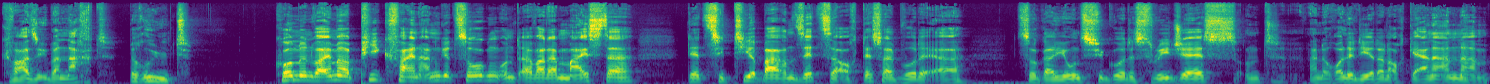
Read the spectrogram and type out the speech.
quasi über Nacht berühmt. Coleman war immer piekfein angezogen und er war der Meister der zitierbaren Sätze. Auch deshalb wurde er zur Galionsfigur des Free Jazz und eine Rolle, die er dann auch gerne annahm.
